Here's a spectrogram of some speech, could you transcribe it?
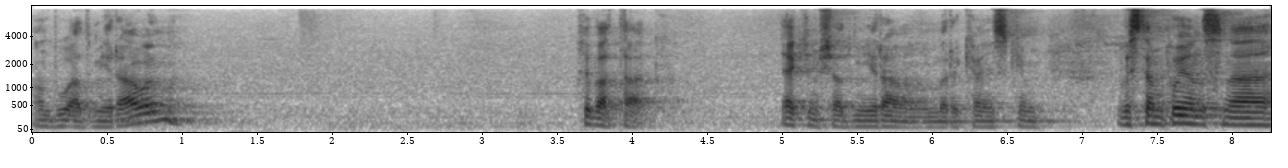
on był admirałem? Chyba tak. Jakimś admirałem amerykańskim. Występując na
